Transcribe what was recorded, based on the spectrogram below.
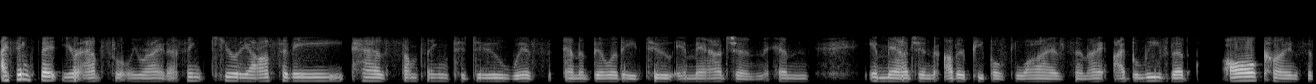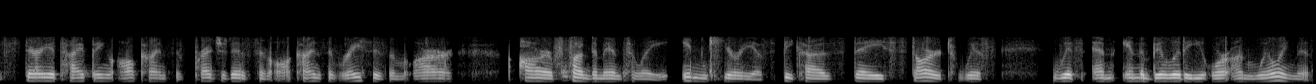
I think that you're absolutely right. I think curiosity has something to do with an ability to imagine and imagine other people's lives. And I, I believe that all kinds of stereotyping, all kinds of prejudice, and all kinds of racism are are fundamentally incurious because they start with with an inability or unwillingness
